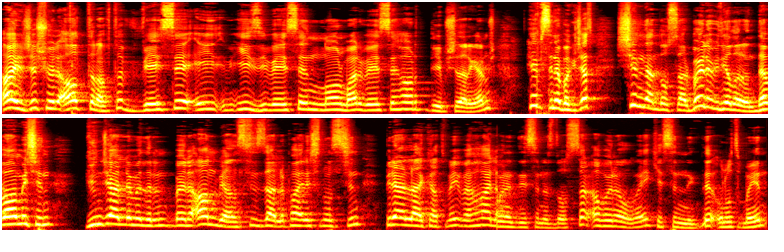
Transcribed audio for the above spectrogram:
Ayrıca şöyle alt tarafta VS Easy, VS Normal, VS Hard diye bir şeyler gelmiş. Hepsine bakacağız. Şimdiden dostlar böyle videoların devamı için güncellemelerin böyle an bir an sizlerle paylaşılması için birer like atmayı ve hala abone değilseniz dostlar abone olmayı kesinlikle unutmayın.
